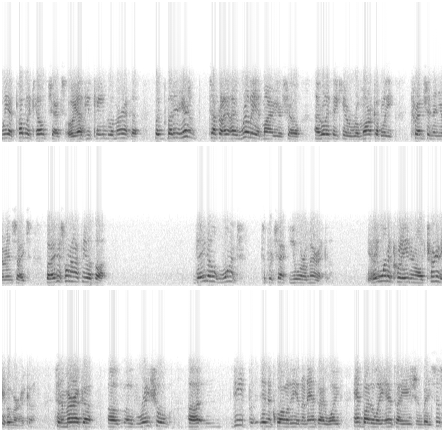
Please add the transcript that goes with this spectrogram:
we had public health checks oh, yeah. if you came to America. But but here's Tucker, I, I really admire your show. I really think you're remarkably trenchant in your insights. But I just want to feel a thought. They don't want to protect your America. Yeah. They want to create an alternative America. It's an America of, of racial, uh, deep inequality in an anti-white and, by the way, anti-Asian basis.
